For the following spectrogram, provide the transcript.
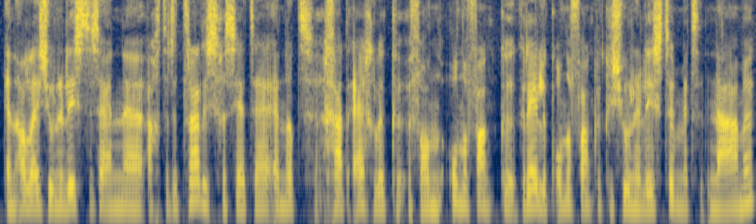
en allerlei journalisten zijn uh, achter de tralies gezet. Hè. En dat gaat eigenlijk van onafhankelijk, redelijk onafhankelijke journalisten met namen.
